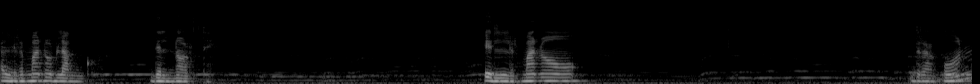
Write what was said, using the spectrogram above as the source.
al hermano blanco del norte. El hermano dragón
